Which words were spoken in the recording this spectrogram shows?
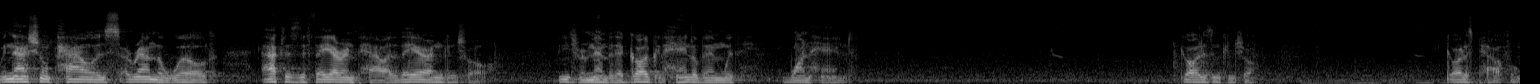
when national powers around the world act as if they are in power, they are in control. We need to remember that God could handle them with one hand. God is in control. God is powerful.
